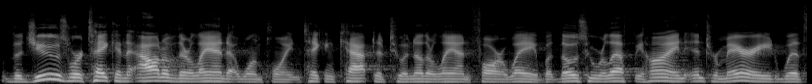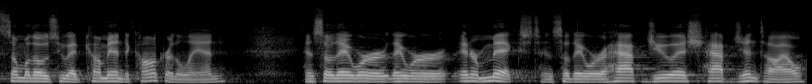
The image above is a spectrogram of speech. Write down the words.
the Jews were taken out of their land at one point taken captive to another land far away, but those who were left behind intermarried with some of those who had come in to conquer the land. And so they were, they were intermixed, and so they were half Jewish, half Gentile.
